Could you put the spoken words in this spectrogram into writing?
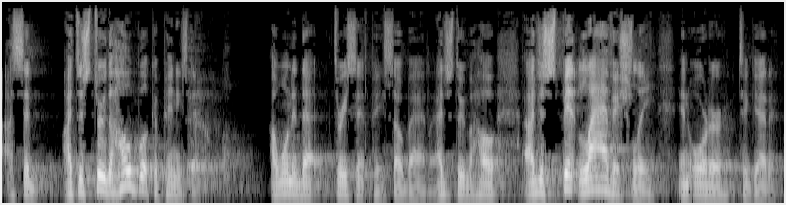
I said, I just threw the whole book of pennies down. I wanted that three cent piece so badly. I just threw my whole, I just spent lavishly in order to get it.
